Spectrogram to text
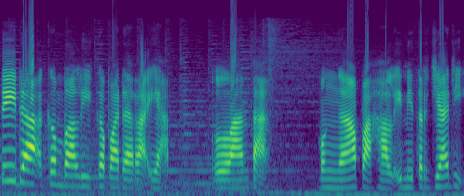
tidak kembali kepada rakyat. Lantas, mengapa hal ini terjadi?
